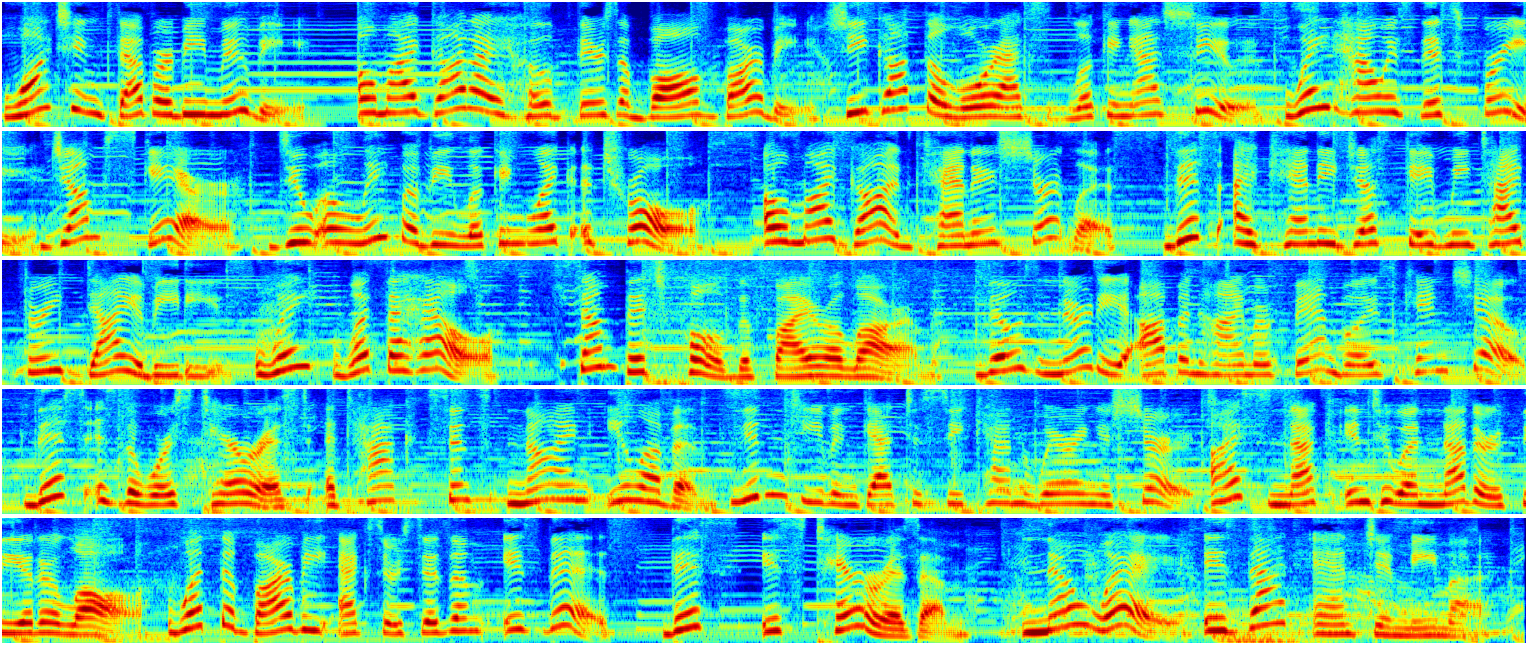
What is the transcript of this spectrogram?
Watching the Barbie movie. Oh my god, I hope there's a bald Barbie. She got the Lorax looking at shoes. Wait, how is this free? Jump scare. Dua Lipa be looking like a troll? Oh my god, Ken is shirtless. This eye candy just gave me type 3 diabetes. Wait, what the hell? Some bitch pulled the fire alarm. Those nerdy Oppenheimer fanboys can choke. This is the worst terrorist attack since 9-11. Didn't even get to see Ken wearing a shirt. I snuck into another theater lol. What the Barbie exorcism is this? This is terrorism. No way. Is that Aunt Jemima?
